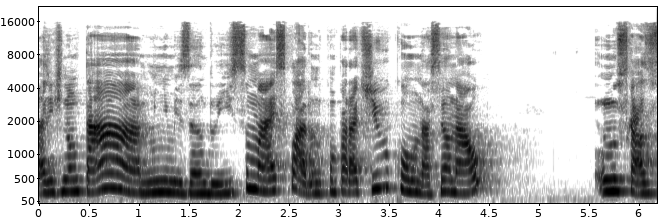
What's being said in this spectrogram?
A gente não está minimizando isso, mas, claro, no comparativo com o nacional, nos casos,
